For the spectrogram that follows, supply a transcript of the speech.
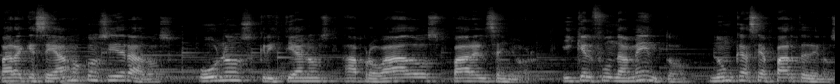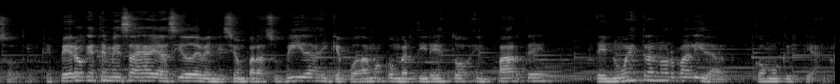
para que seamos considerados unos cristianos aprobados para el Señor y que el fundamento nunca sea parte de nosotros. Espero que este mensaje haya sido de bendición para sus vidas y que podamos convertir esto en parte de nuestra normalidad como cristianos,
